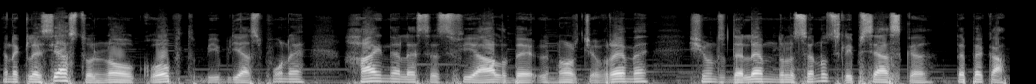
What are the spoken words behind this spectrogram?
În Eclesiastul 9 cu 8, Biblia spune Hainele să-ți fie albe în orice vreme și unt de lemnul să nu-ți lipsească de pe cap.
